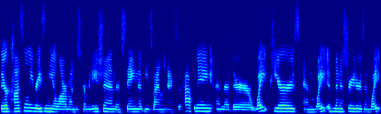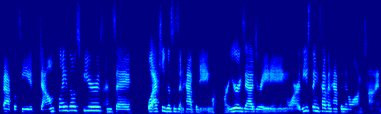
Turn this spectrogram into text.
they're constantly raising the alarm on discrimination. They're saying that these violent acts are happening and that their white peers and white administrators and white faculty downplay those fears and say, well, actually, this isn't happening, or you're exaggerating, or these things haven't happened in a long time.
